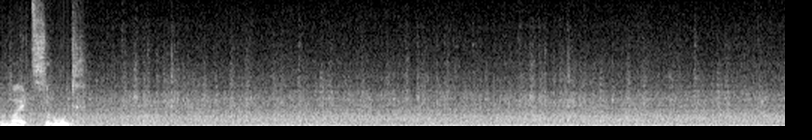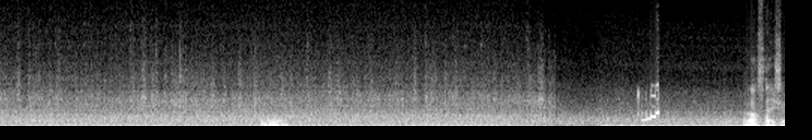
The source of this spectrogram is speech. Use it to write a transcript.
So weit, so gut. Ah, falsche.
